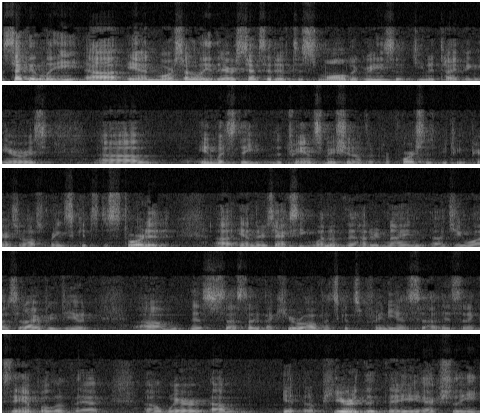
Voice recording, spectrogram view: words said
secondly, uh, and more subtly, they're sensitive to small degrees of genotyping errors uh, in which the, the transmission of the proportions between parents and offspring gets distorted. Uh, and there's actually one of the 109 uh, GWAS that I've reviewed. Um, this uh, study by Kirov with schizophrenia is, uh, is an example of that, uh, where um, it appeared that they actually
